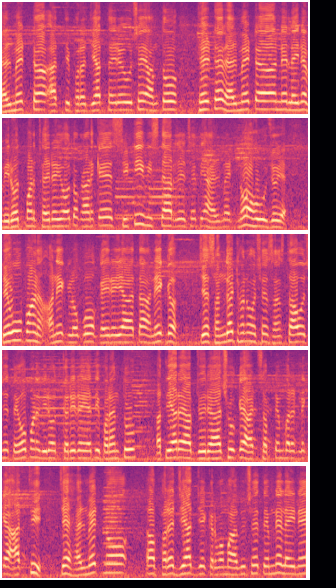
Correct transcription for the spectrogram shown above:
હેલ્મેટ આજથી ફરજિયાત થઈ રહ્યું છે. આમ તો ઠેર ઠેર હેલ્મેટને લઈને વિરોધ પણ થઈ રહ્યો હતો, કારણ કે સિટી વિસ્તાર જે છે ત્યાં હેલ્મેટ ન હોવું જોઈએ તેવું પણ અનેક લોકો કહી રહ્યા હતા. અનેક જે સંગઠનો છે, સંસ્થાઓ છે, તેઓ પણ વિરોધ કરી રહી હતી, પરંતુ અત્યારે આપ જોઈ રહ્યા છો કે આઠ સપ્ટેમ્બર એટલે કે આજથી જે હેલ્મેટનો ફરજિયાત જે કરવામાં આવ્યું છે, તેમને લઈને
